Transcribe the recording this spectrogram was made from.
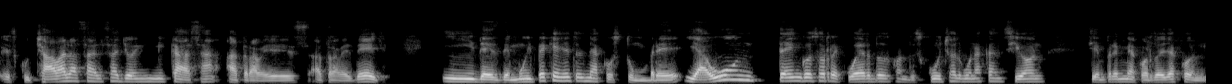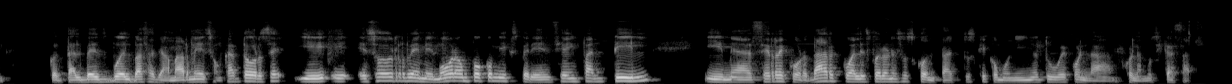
escuchaba la salsa yo en mi casa a través, a través de ella. Y desde muy pequeño entonces me acostumbré y aún tengo esos recuerdos cuando escucho alguna canción, siempre me acuerdo de ella con, con tal vez vuelvas a llamarme, son 14, y, eso rememora un poco mi experiencia infantil y me hace recordar cuáles fueron esos contactos que como niño tuve con la, con la música salsa.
